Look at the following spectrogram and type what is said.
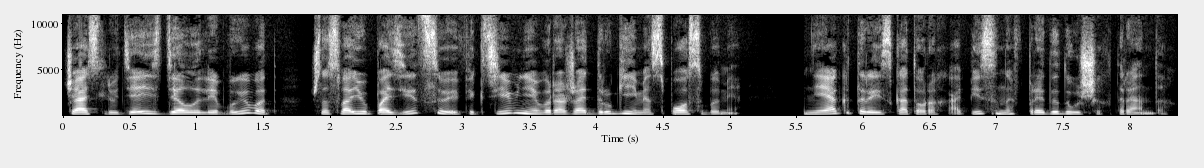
часть людей сделали вывод, что свою позицию эффективнее выражать другими способами, некоторые из которых описаны в предыдущих трендах.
